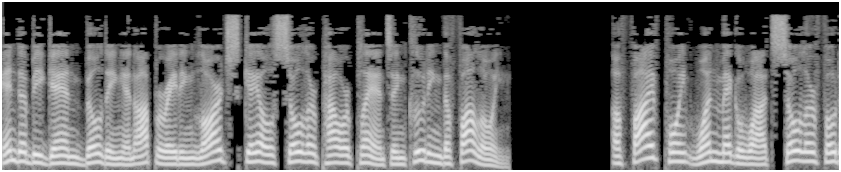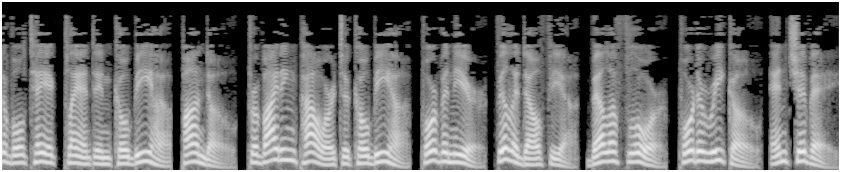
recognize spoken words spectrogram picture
ENDE began building and operating large-scale solar power plants including the following. A 5.1 MW solar photovoltaic plant in Cobija, Pando, providing power to Cobija, Porvenir, Philadelphia, Bella Flor, Puerto Rico, and Chivay.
